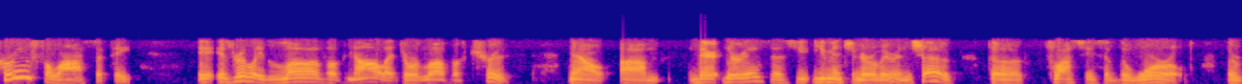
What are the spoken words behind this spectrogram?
true philosophy is really love of knowledge or love of truth. Now, um, there there is, as you, you mentioned earlier in the show, the philosophies of the world. the,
